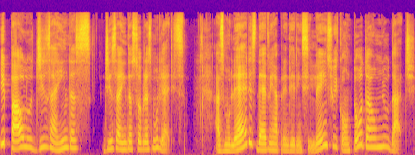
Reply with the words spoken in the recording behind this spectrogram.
E Paulo diz ainda, diz ainda sobre as mulheres. As mulheres devem aprender em silêncio e com toda a humildade.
